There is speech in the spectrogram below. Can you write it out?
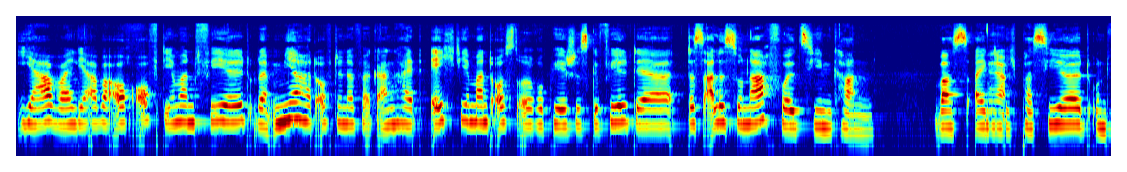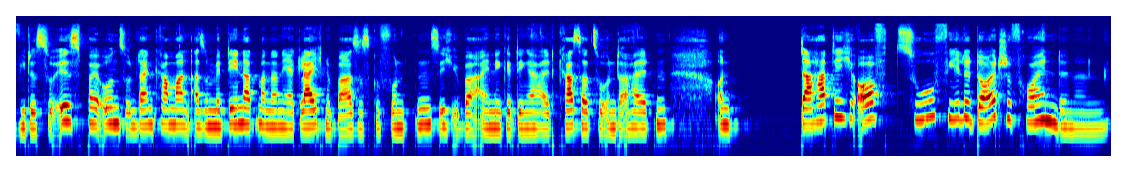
Ja, weil dir aber auch oft jemand fehlt, oder mir hat oft in der Vergangenheit echt jemand Osteuropäisches gefehlt, der das alles so nachvollziehen kann was eigentlich ja. passiert und wie das so ist bei uns. Und dann kann man, also mit denen hat man dann ja gleich eine Basis gefunden, sich über einige Dinge halt krasser zu unterhalten. Und da hatte ich oft zu viele deutsche Freundinnen.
